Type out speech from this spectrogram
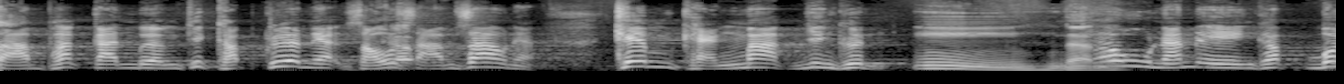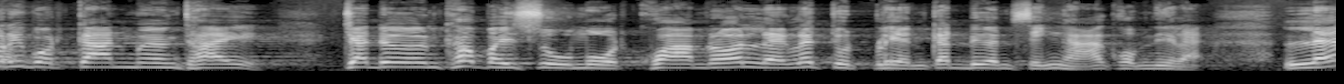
สามพรรคการเมืองที่ขับเคลื่อนเนี่ยเสาครับสามเศร้าเนี่ยเข้มแข็งมากยิ่งขึ้น อืมนั่นเท่านั้นเองครับบริบทการเมืองไทย จะเดินเข้าไปสู่โหมดความร้อนแรงและจุดเปลี่ยนกันเดือนสิงหาคมนี่แหละ และ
